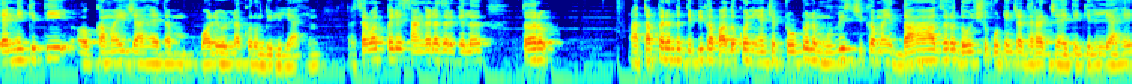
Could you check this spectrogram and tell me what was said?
त्यांनी किती कमाई जी आहे त्या बॉलिवूडला करून दिलेली आहे. तर सर्वात पहिले सांगायला जर गेलं तर आतापर्यंत दीपिका पादुकोण यांच्या टोटल मूवीजची कमाई दहा हजार दोनशे कोटींच्या घरात जी आहे ती केलेली आहे.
